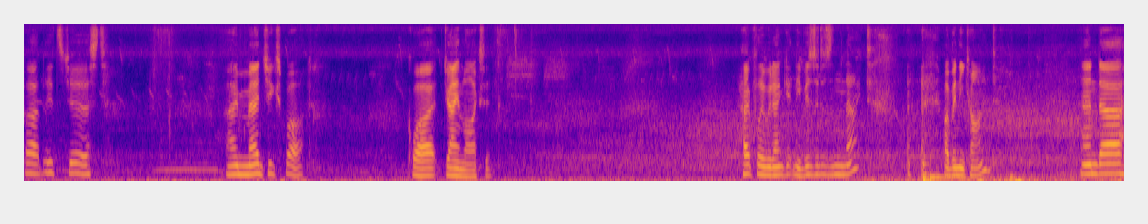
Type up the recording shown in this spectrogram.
But it's just a magic spot. Quiet, Jane likes it. Hopefully we don't get any visitors in the night of any kind. and uh,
